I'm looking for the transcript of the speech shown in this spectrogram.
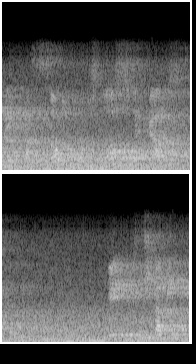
libertação dos nossos pecados, que justamente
